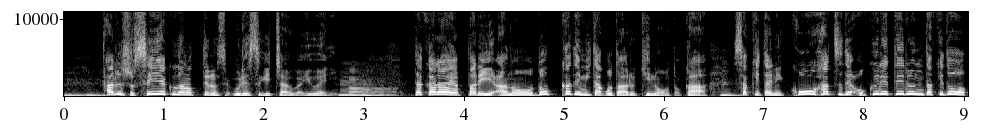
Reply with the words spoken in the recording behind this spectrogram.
うん。ある種制約が載ってるんですよ。売れすぎちゃうがゆえに。うん。あだからやっぱりあのどっかで見たことある機能とか、うん。さっき言ったように後発で遅れてるんだけど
